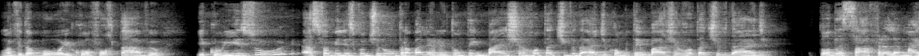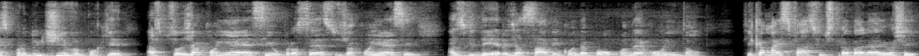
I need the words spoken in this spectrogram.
uma vida boa e confortável. E com isso, as famílias continuam trabalhando. Então tem baixa rotatividade. Como tem baixa rotatividade, toda safra ela é mais produtiva, porque as pessoas já conhecem o processo, já conhecem as videiras, já sabem quando é bom, quando é ruim. Então fica mais fácil de trabalhar. Eu achei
